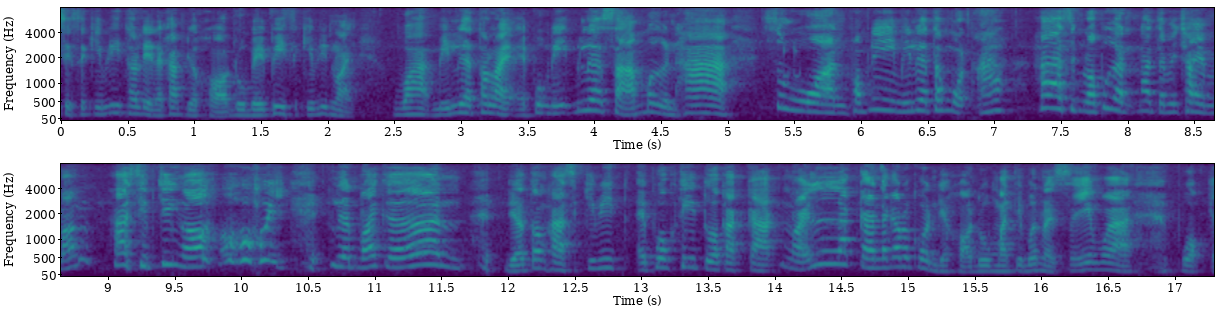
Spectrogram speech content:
สิกสกิปปี้ทอร์เรตนะครับ เดี๋ยวขอดูเบบี้สกิปปี้หน่อย ว่ามีเลือดเท่าไหร่ไอ้พวกนี้มีเลือดสามหมื่นห้าส่วนพอมนี่มีเลือดทั้งหมดอ้าวห้าสิบหรอเพื่อนน่าจะไม่ใช่มั้งห้าสิบจริงเหรอโอ้ยเลือดน้อยเกิน เดี๋ยวต้องหาสกิปปี้ไอ้พวกที่ตัวกากๆหน่อยละกันนะครับทุกคนเดี๋ยวขอดูมัลติเวิร์สหน่อยเซฟว่าพวกแก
